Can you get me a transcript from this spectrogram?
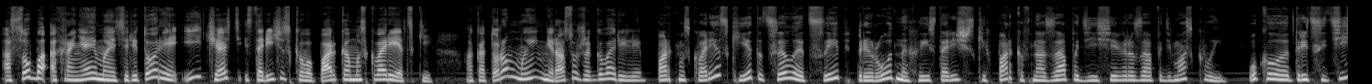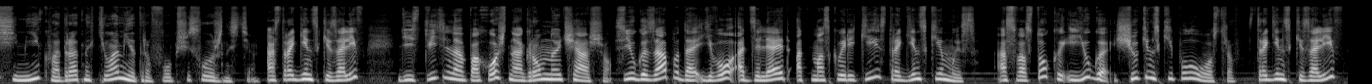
особо охраняемая территория и часть исторического парка Москворецкий, о котором мы не раз уже говорили. Парк Москворецкий – это целая цепь природных и исторических парков на западе и северо-западе Москвы около 37 квадратных километров в общей сложности. Острогинский залив действительно похож на огромную чашу. С юго-запада его отделяет от Москвы-реки Строгинский мыс, а с востока и юга – Щукинский полуостров. Строгинский залив –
